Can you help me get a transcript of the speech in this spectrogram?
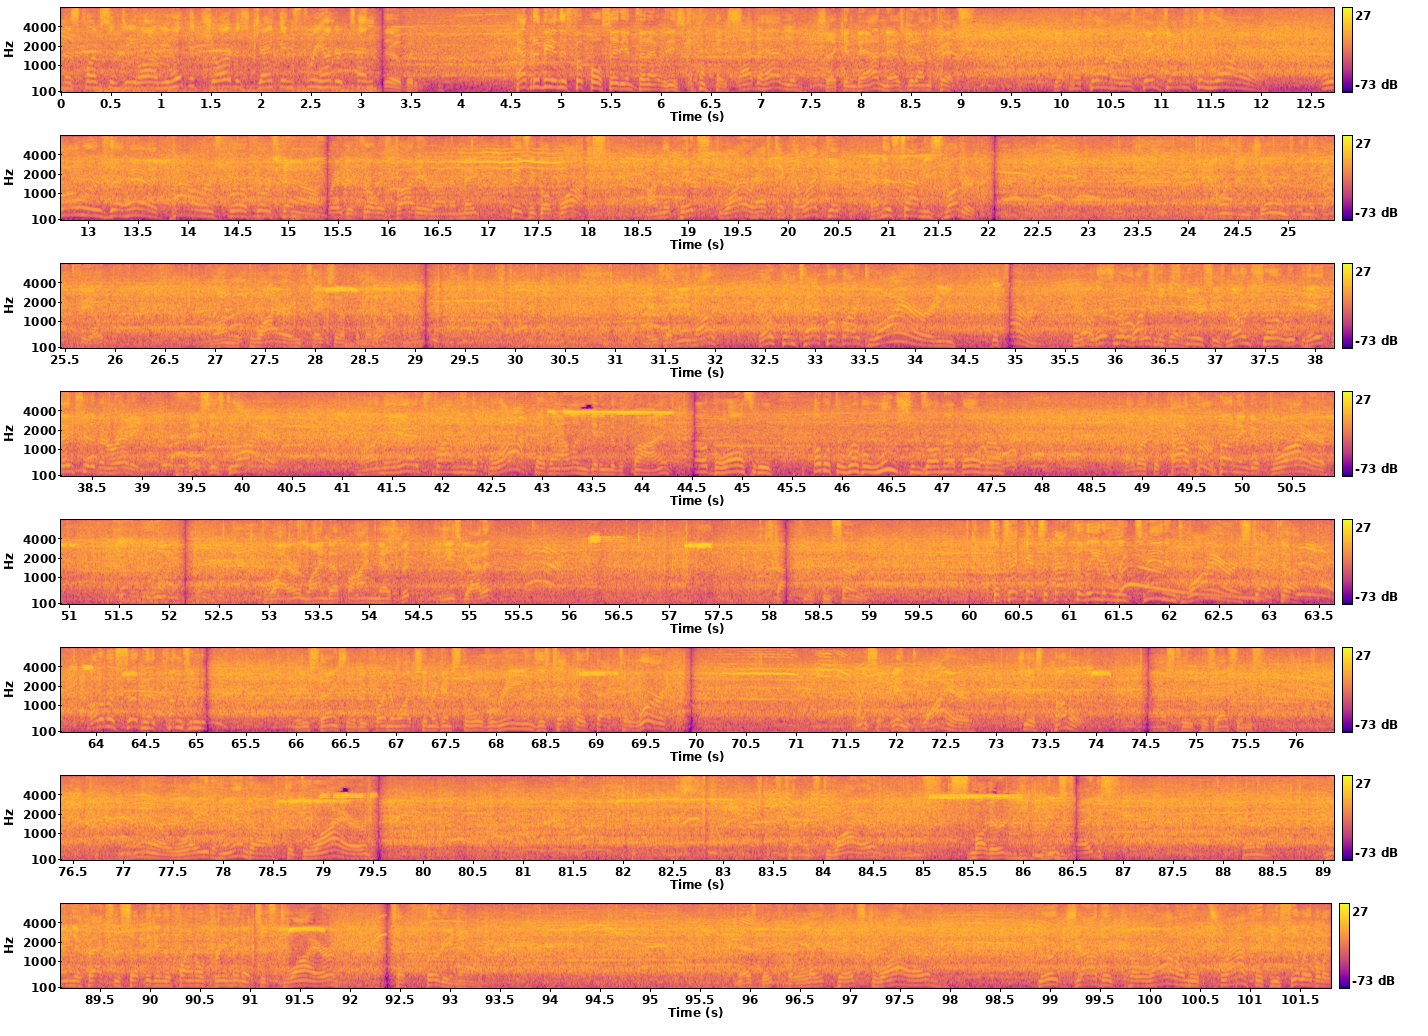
on this Clemson D-line. You look at Jarvis Jenkins, 310. Do, but happen to be in this football stadium tonight with these guys. Glad to have you. Second down, Nesbitt on the pitch. Get in the corner is big Jonathan Dwyer. Lowers the head, powers for a first down. Ready to throw his body around and make physical blocks. On the pitch, Dwyer has to collect it, and this time he's smothered. Allen and Jones in the backfield. Along with Dwyer, who takes it up the middle. Here's the handoff. Broken tackle by Dwyer, and he gets firing. You know, they're, short they're watching week excuses. No short week. They, they should have been ready. This is Dwyer. On the edge, finding the block of Allen, getting to the five. Out velocity. How about the revolutions on that ball now? How about the power running of Dwyer? Dwyer lined up behind Nesbitt, and he's got it. Stop if you're concerned. So Tech gets it back to lead only 10, and Dwyer is stacked up. All of a sudden, it comes into... Reese thanks. It'll be fun to watch him against the Wolverines as Tech goes back to work. Once again, Dwyer just pummeled. Last three possessions. Yeah, late handoff to Dwyer. This time it's Dwyer. He's smothered legs. Trying to manufacture something in the final three minutes. It's Dwyer. Tech 30 now. Nesbitt, the late pitch. Dwyer. Good job. They corral him with traffic. He's still able to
